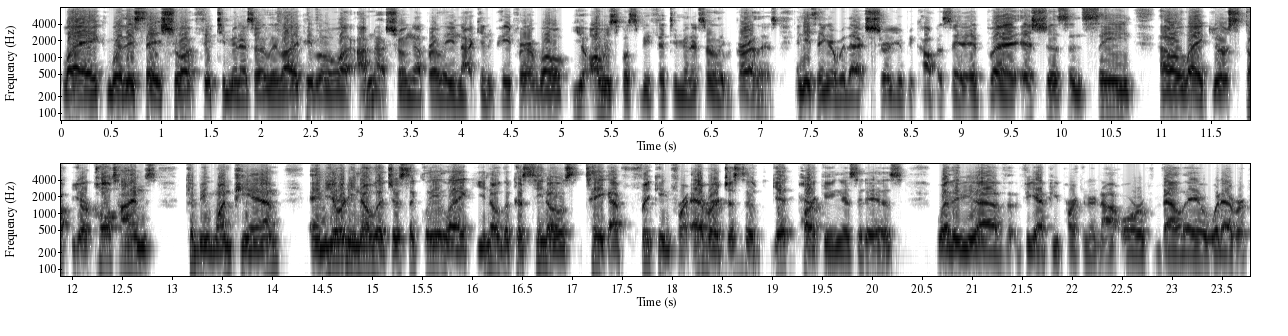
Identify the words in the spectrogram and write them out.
like where they say show up 15 minutes early. A lot of people are like, I'm not showing up early and not getting paid for it. Well, you're always supposed to be 15 minutes early regardless. Anything over that, sure, you'll be compensated. But it's just insane how like your your call times could be 1 p.m. and you already know logistically, like you know the casinos take a freaking forever just to get parking as it is whether you have VIP parking or not, or valet or whatever.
